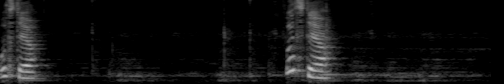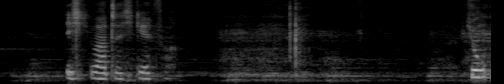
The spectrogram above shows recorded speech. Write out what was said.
Wo ist der? Wo ist der? Ich warte, ich gehe einfach. Jung.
